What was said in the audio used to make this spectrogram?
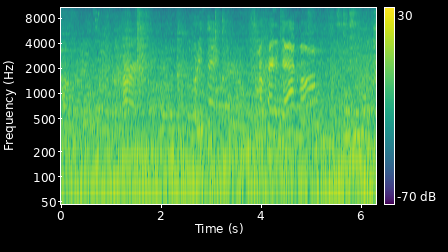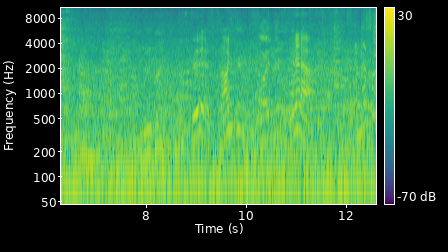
Um, Alright. What do you think? Is it okay with Dad, Mom? What do you think? It's good. Like it? You like it? Yeah. And this is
